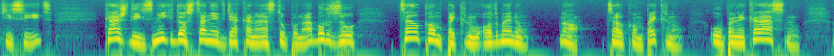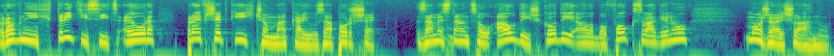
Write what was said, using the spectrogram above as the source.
tisíc, každý z nich dostane vďaka nástupu na burzu celkom peknú odmenu. No, celkom peknú úplne krásnu. Rovných 3000 eur pre všetkých, čo makajú za Porsche. Zamestnancov Audi, Škody alebo Volkswagenu môže aj šlahnúť.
